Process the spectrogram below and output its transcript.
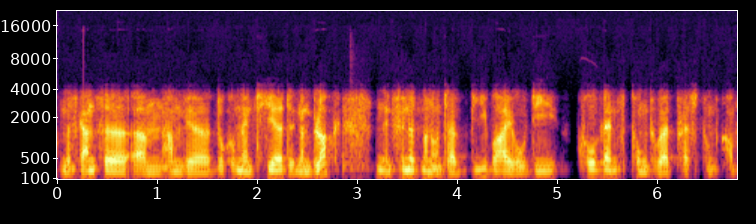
Und das Ganze ähm, haben wir dokumentiert in einem Blog und den findet man unter byodkoblenz.wordpress.com.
